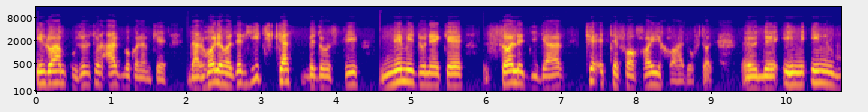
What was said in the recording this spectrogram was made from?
این رو هم حضورتون عرض بکنم که در حال حاضر هیچ کس به درستی نمی‌دونه که سال دیگر چه اتفاقهایی خواهد افتاد. این, این,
